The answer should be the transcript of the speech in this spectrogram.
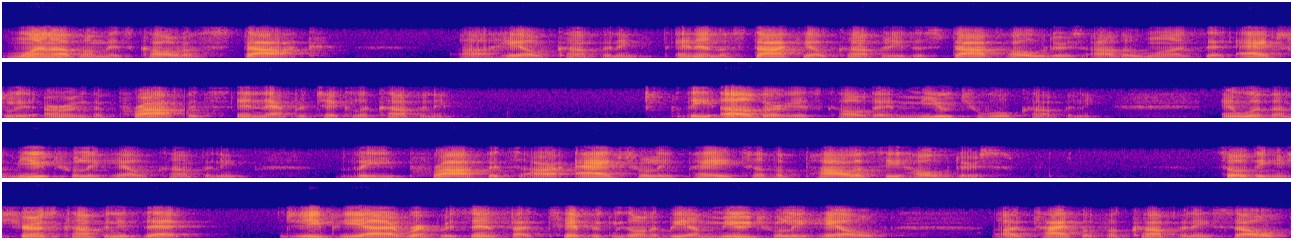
One of them is called a stock uh, held company. And in a stock held company, the stockholders are the ones that actually earn the profits in that particular company. The other is called a mutual company. And with a mutually held company, the profits are actually paid to the policyholders. So the insurance companies that GPI represents are typically going to be a mutually held uh, type of a company. So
